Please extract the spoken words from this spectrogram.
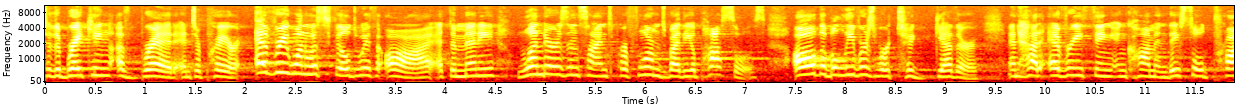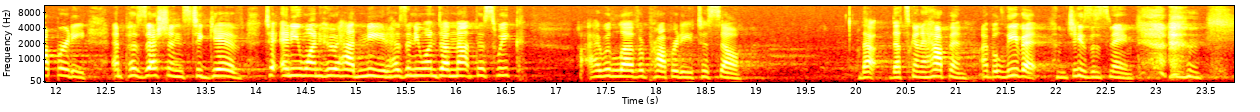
to the breaking of bread and to prayer. Everyone was filled with awe at the many wonders and signs performed by the apostles. All the believers were together and had everything in common. They sold property and possessions to give to anyone who had need. Has anyone done that this week? I would love a property to sell. That, that's going to happen. I believe it in Jesus' name.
